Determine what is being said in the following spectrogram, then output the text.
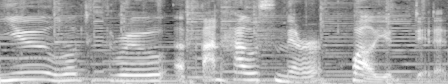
you looked through a funhouse mirror while you did it.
